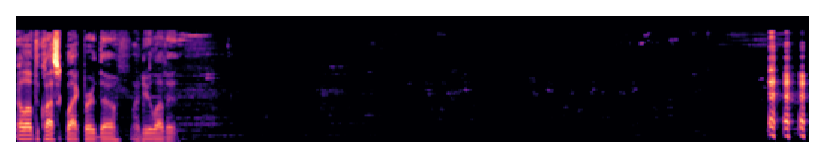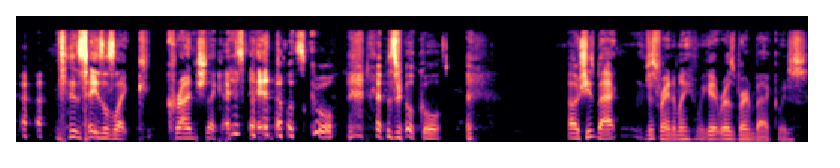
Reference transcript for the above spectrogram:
I love the classic Blackbird, though. I do love it. Hazel's like crunch. That guy said That was cool. that was real cool. Oh, she's back just randomly. We get Rose Byrne back. We just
